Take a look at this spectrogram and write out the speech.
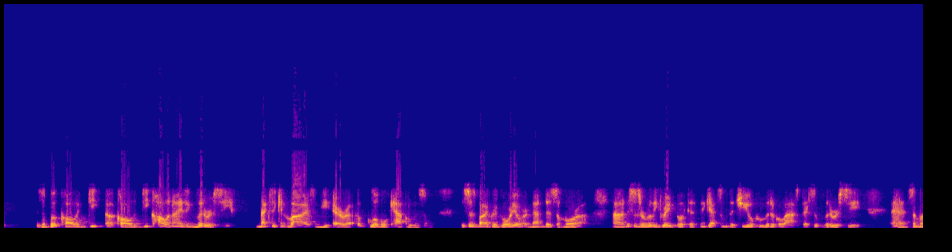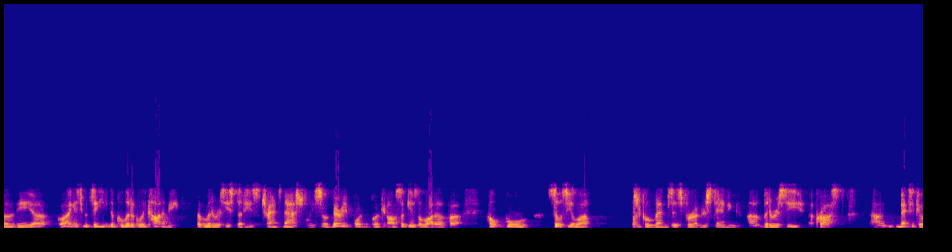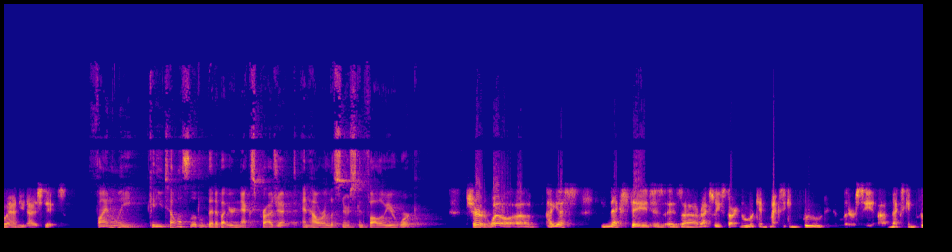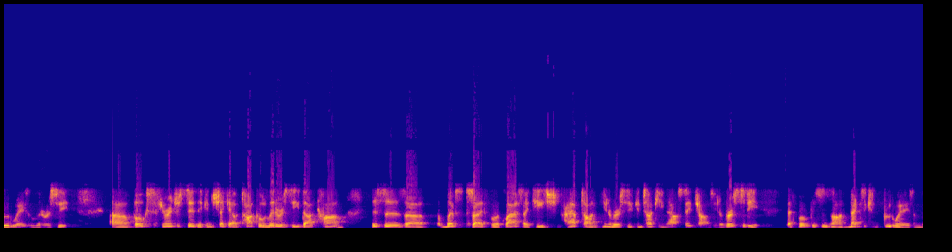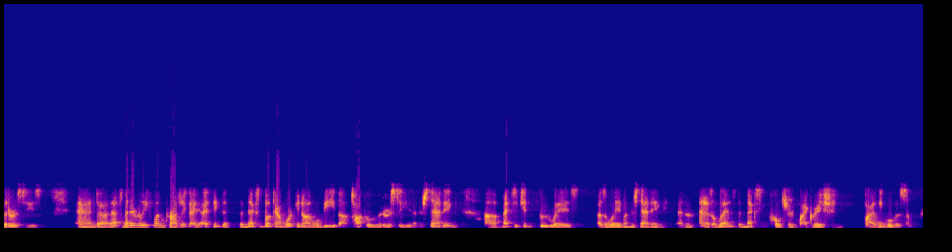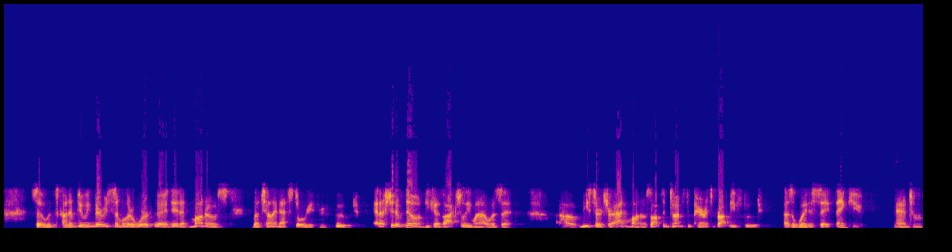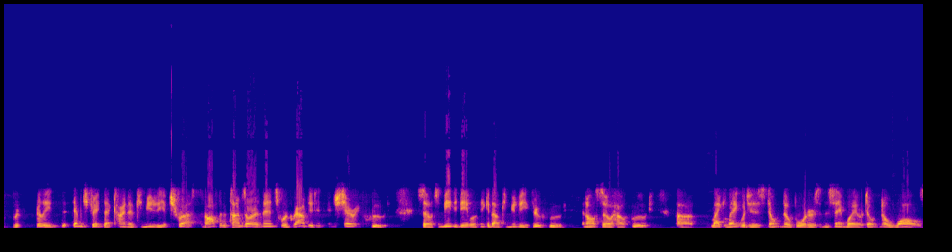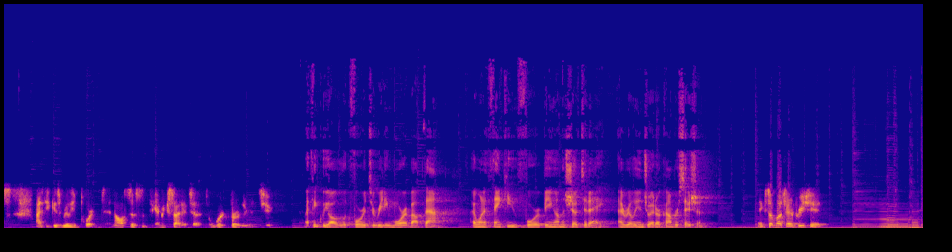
is a book called, De- uh, called Decolonizing Literacy Mexican Lives in the Era of Global Capitalism. This is by Gregorio Hernandez Zamora. Uh, this is a really great book to think at some of the geopolitical aspects of literacy and some of the, uh, well, I guess you would say even the political economy of literacy studies transnationally. So, a very important book. It also gives a lot of uh, helpful sociological lenses for understanding uh, literacy across uh, Mexico and the United States. Finally, can you tell us a little bit about your next project and how our listeners can follow your work? Sure. Well, uh, I guess next stage is, is uh, we're actually starting to look at Mexican food literacy, uh, Mexican foodways and literacy. Uh, folks, if you're interested, they can check out tacoliteracy.com. This is uh, a website for a class I teach. I have taught at University of Kentucky, now St. John's University, that focuses on Mexican foodways and literacies. And uh, that's been a really fun project. I, I, think that the next book I'm working on will be about taco literacy and understanding uh, Mexican foodways as a way of understanding and, and as a lens to Mexican culture, migration, bilingualism. So it's kind of doing very similar work that I did at Manos, but telling that story through food. And I should have known because actually, when I was a, a researcher at Manos, oftentimes the parents brought me food as a way to say thank you and to really demonstrate that kind of community of trust. And oftentimes our events were grounded in, in sharing food. So to me, to be able to think about community through food and also how food, uh, like languages, don't know borders in the same way or don't know walls, I think is really important and also something I'm excited to, to work further into. I think we all look forward to reading more about that. I want to thank you for being on the show today. I really enjoyed our conversation. Thanks so much. I appreciate it.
